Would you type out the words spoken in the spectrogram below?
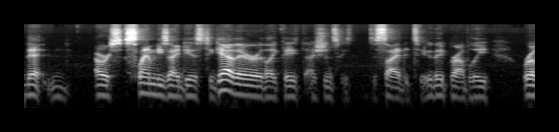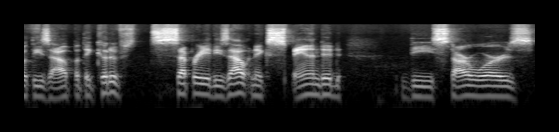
that or slam these ideas together like they i shouldn't say decided to they probably wrote these out but they could have separated these out and expanded the star wars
